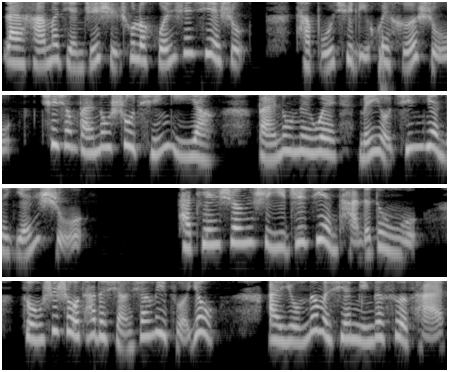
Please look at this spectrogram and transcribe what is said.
癞蛤蟆简直使出了浑身解数，他不去理会河鼠，却像摆弄竖琴一样摆弄那位没有经验的鼹鼠。他天生是一只健谈的动物，总是受他的想象力左右。爱用那么鲜明的色彩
